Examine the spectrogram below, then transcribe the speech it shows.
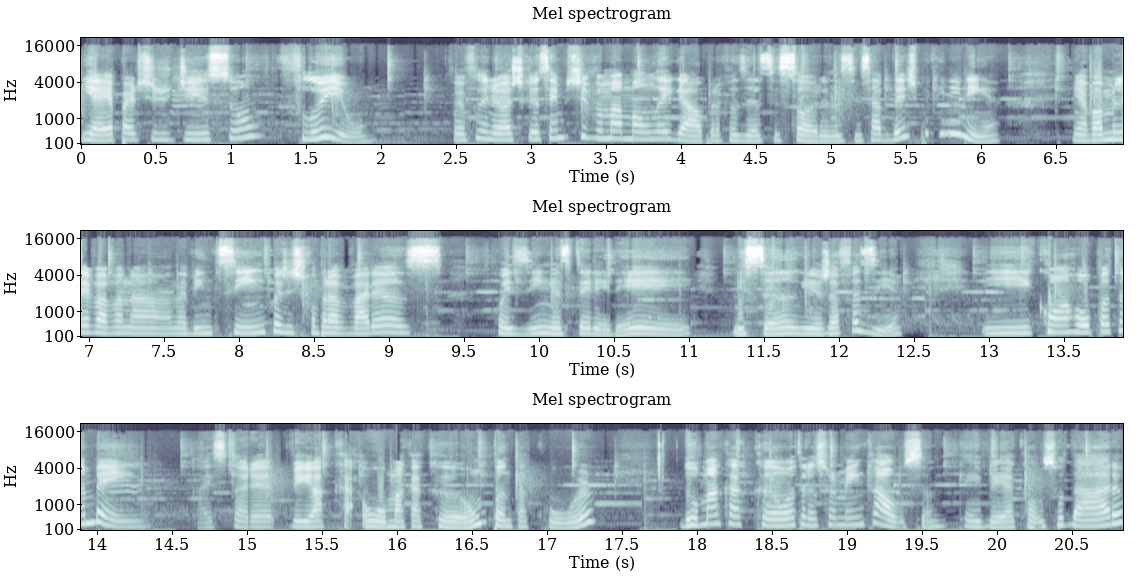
E aí a partir disso fluiu. Foi fluindo. Eu acho que eu sempre tive uma mão legal para fazer acessórios, assim, sabe? Desde pequenininha. Minha avó me levava na, na 25, a gente comprava várias coisinhas, tererê, miçangue, eu já fazia. E com a roupa também. A história veio a, o macacão, pantacor. Do macacão eu transformei em calça, que aí veio a calça Dara.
